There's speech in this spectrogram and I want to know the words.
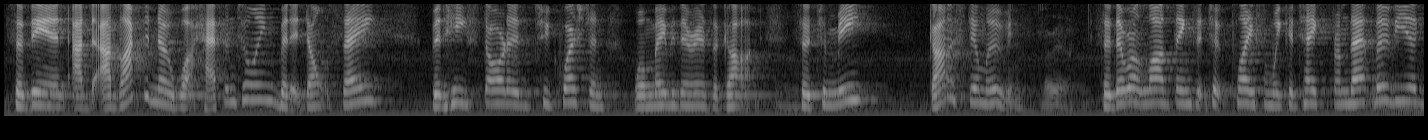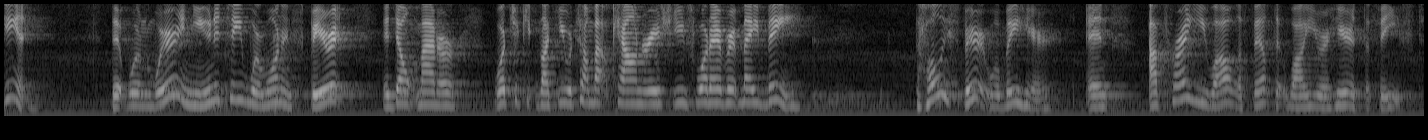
So then I'd, I'd like to know what happened to him, but it don't say. But he started to question, well, maybe there is a God. So to me, God is still moving. Oh, yeah. So there were a lot of things that took place, and we could take from that movie again. That when we're in unity, we're one in spirit. It don't matter what you like. You were talking about calendar issues, whatever it may be. The Holy Spirit will be here, and I pray you all have felt it while you were here at the feast.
